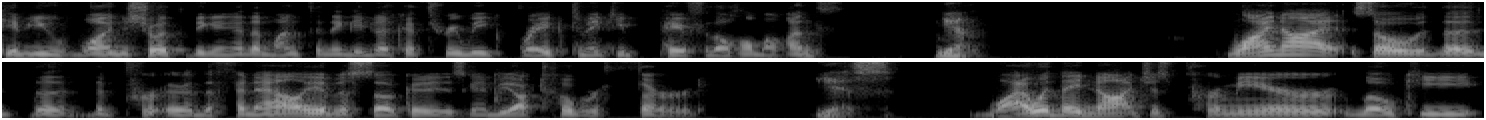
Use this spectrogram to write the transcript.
give you one show at the beginning of the month and they give you like a three week break to make you pay for the whole month. Yeah. Why not? So the the the or the finale of Ahsoka is going to be October third. Yes. Why would they not just premiere Loki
